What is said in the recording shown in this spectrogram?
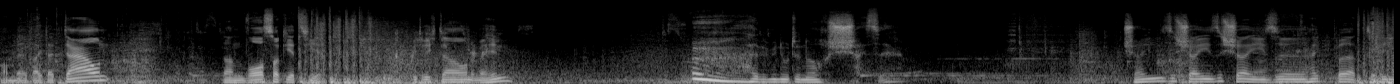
Machen wir weiter down. Dann Warsot jetzt hier. Friedrich down, immerhin. halbe Minute noch. Scheiße. Scheiße, scheiße, scheiße. Halt Batterie.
